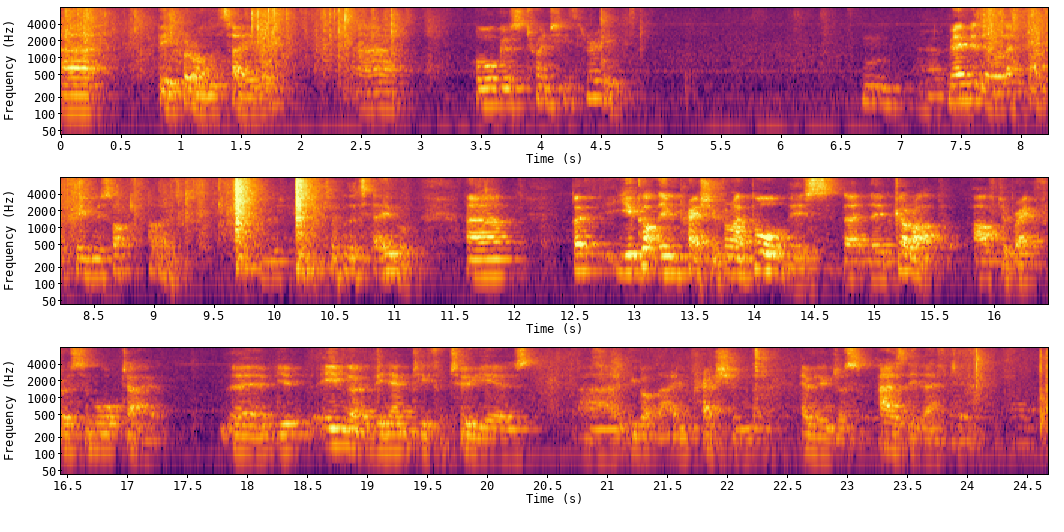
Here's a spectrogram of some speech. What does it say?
uh, being put on the table. Uh, August 23. Hmm. Maybe they were left by the previous occupiers on the table. Uh, but you got the impression when I bought this that they'd got up after breakfast and walked out. Uh, you, even though it had been empty for two years, uh, you got that impression that everything just as they left it.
